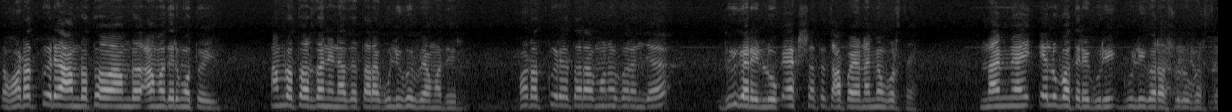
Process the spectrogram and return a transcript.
তো হঠাৎ করে আমরা তো, আমরা, আমাদের মতোই। আমরা তো আর জানি না যে তারা গুলি করবে আমাদের। হঠাৎ করে তারা মনে করেন যে দুই গাড়ির লোক একসাথে চাপায় নামে পড়ছে। নামে এলুপাতেরে গুলি গুলি করা শুরু করছে।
